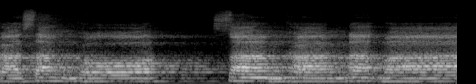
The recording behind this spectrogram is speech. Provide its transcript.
กสังโฆสังฆนะมา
